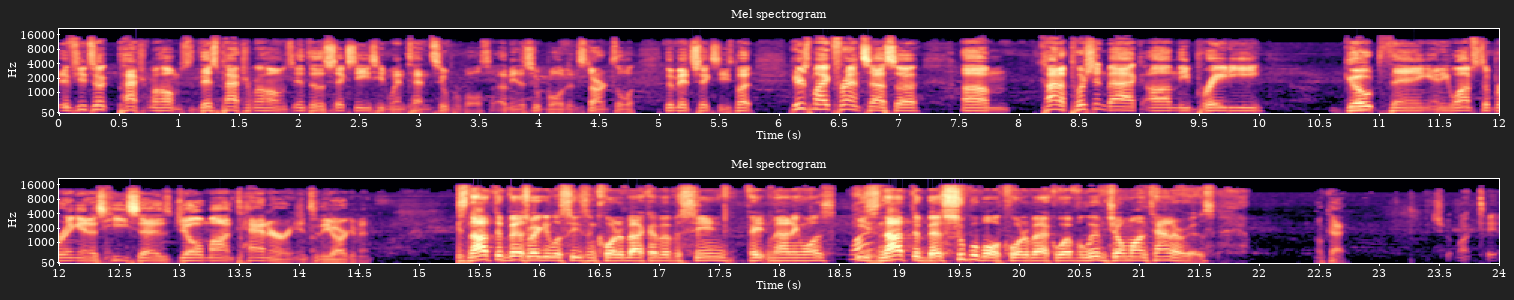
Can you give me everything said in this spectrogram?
if you took Patrick Mahomes, this Patrick Mahomes into the '60s, he'd win 10 Super Bowls. I mean, the Super Bowl didn't start until the mid '60s. But here's Mike Francesa, um, kind of pushing back on the Brady goat thing, and he wants to bring in, as he says, Joe Montana into the argument. He's not the best regular season quarterback I've ever seen. Peyton Manning was. He's not the best Super Bowl quarterback who ever lived. Joe Montana is. Okay, Joe Montana.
